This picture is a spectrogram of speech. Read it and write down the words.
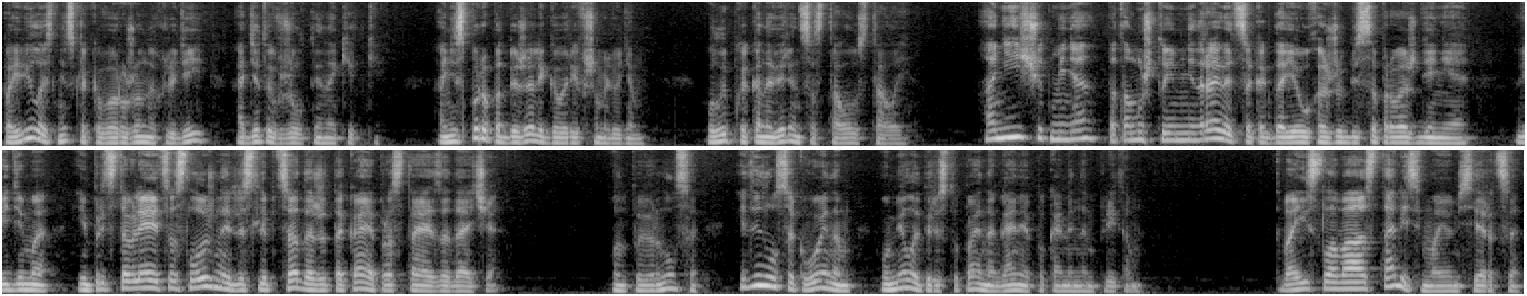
появилось несколько вооруженных людей, одетых в желтые накидки. Они споро подбежали к говорившим людям. Улыбка коноверенца стала усталой. «Они ищут меня, потому что им не нравится, когда я ухожу без сопровождения. Видимо, им представляется сложной для слепца даже такая простая задача». Он повернулся и двинулся к воинам, умело переступая ногами по каменным плитам. «Твои слова остались в моем сердце».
